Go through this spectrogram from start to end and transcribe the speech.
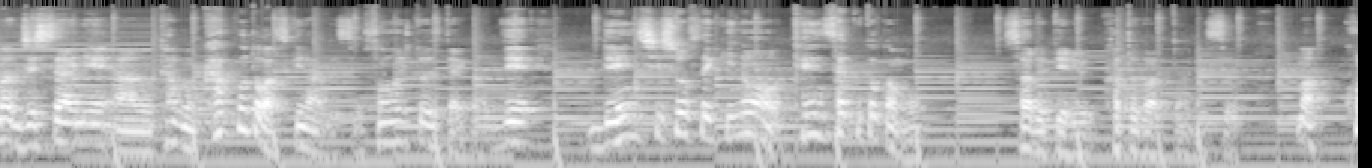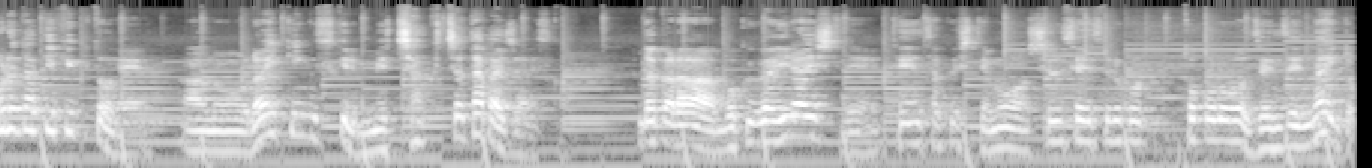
まあ、実際に、あの、多分書くことが好きなんですよ。その人自体が。で、電子書籍の添削とかもされてる方だったんですよ。まあ、これだけ聞くとね、あの、ライティングスキルめちゃくちゃ高いじゃないですか。だから僕が依頼して、ね、添削しても修正するところ全然ないと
